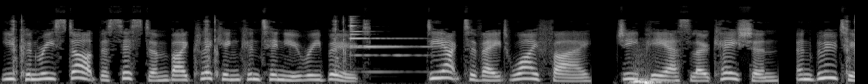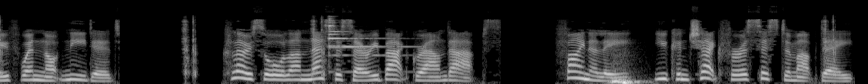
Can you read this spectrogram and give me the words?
You can restart the system by clicking continue reboot. Deactivate Wi-Fi, GPS location, and Bluetooth when not needed. Close all unnecessary background apps. Finally, you can check for a system update.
